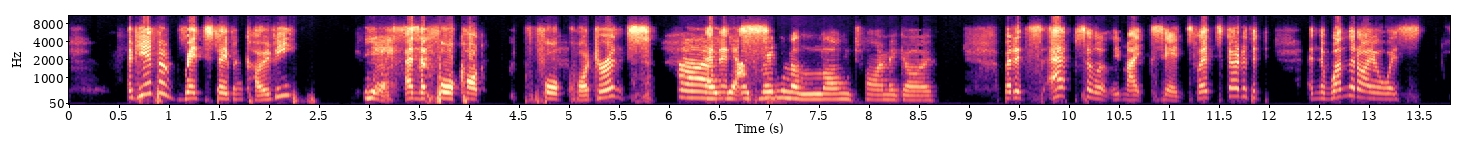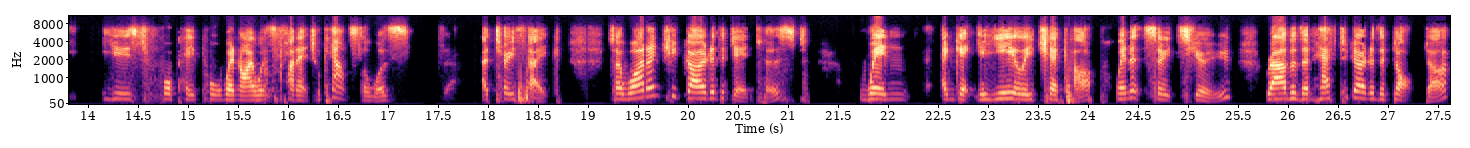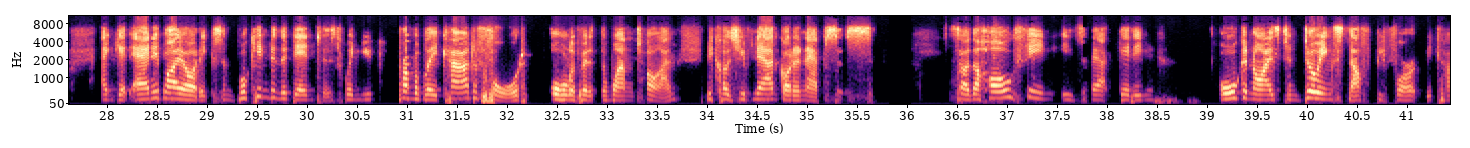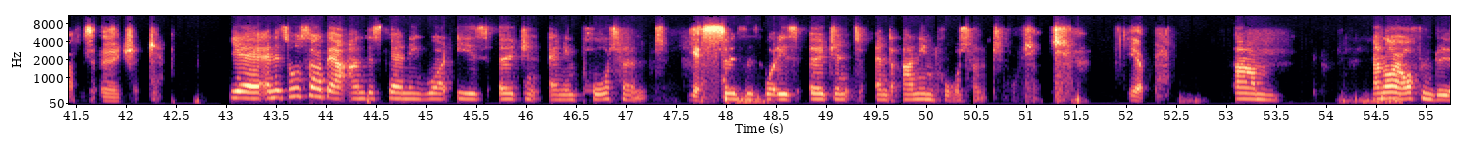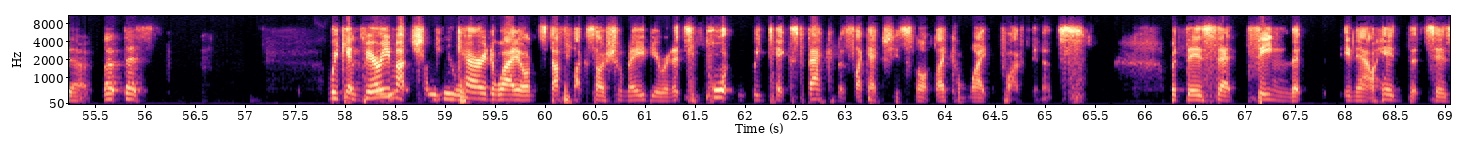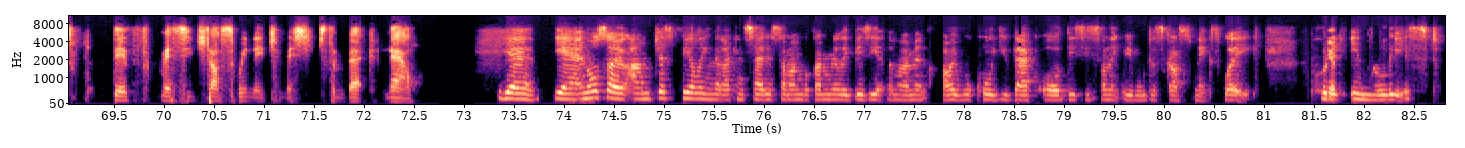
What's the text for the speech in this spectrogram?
Have you ever read Stephen Covey yes and the four co- four quadrants? uh, yeah i read him a long time ago But it's absolutely makes sense. Let's go to the and the one that I always used for people when I was a financial counselor was a toothache. So why don't you go to the dentist when and get your yearly checkup when it suits you rather than have to go to the doctor and get antibiotics and book into the dentist when you probably can't afford all of it at the one time because you've now got an abscess. So the whole thing is about getting organized and doing stuff before it becomes urgent. yeah and it's also about understanding what is urgent and important Yes. versus what is urgent and unimportant Important. Yep. Um and i often do that That- that's We get That's very much carried away on stuff like social media, and it's important we text back, and it's like, actually, it's not, they can wait five minutes. But there's that thing that in our head that says they've messaged us, we need to message them back now. Yeah, yeah. And also um just feeling that I can say to someone, look, I'm really busy at the moment. I will call you back, or this is something we will discuss next week. Put Yep. it in the list.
